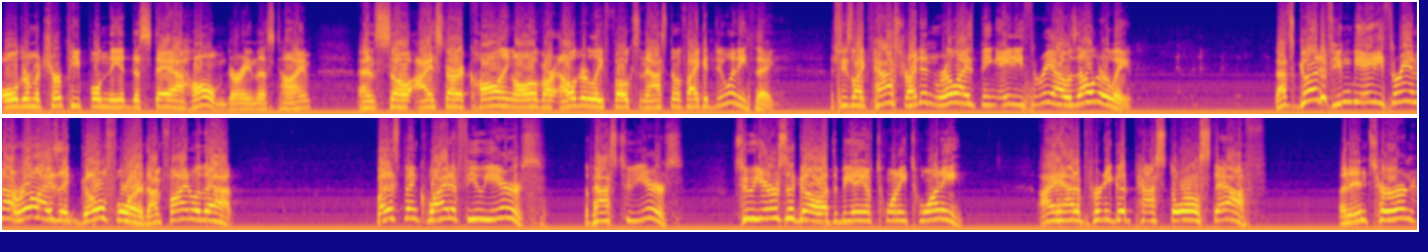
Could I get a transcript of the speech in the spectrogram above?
older, mature people needed to stay at home during this time. And so I started calling all of our elderly folks and asked them if I could do anything. And she's like, Pastor, I didn't realize being 83 I was elderly. That's good. If you can be 83 and not realize it, go for it. I'm fine with that. But it's been quite a few years, the past two years. Two years ago, at the beginning of 2020, I had a pretty good pastoral staff an intern,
